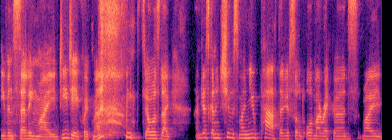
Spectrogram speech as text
even selling my DJ equipment, I was like, I'm just going to choose my new path. I just sold all my records, my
